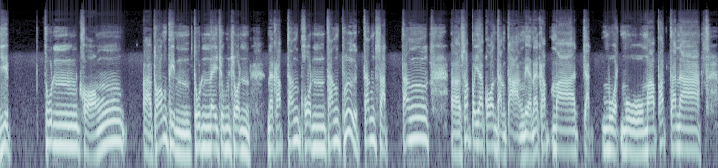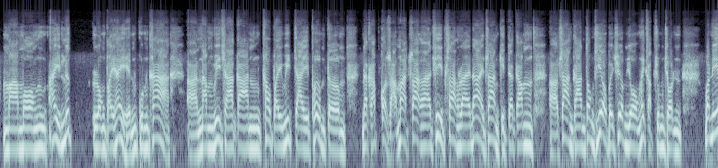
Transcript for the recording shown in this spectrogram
หยิบทุนของอท้องถิ่นทุนในชุมชนนะครับ ทั้งคนทั้งพืชทั้งสัตว์ ทั้งทรัพยากรต่างๆเนี่ยนะครับมาจัดหมวดหมู่มาพัฒนามามองให้ลึกลงไปให้เห็นคุณค่านำวิชาการเข้าไปวิจัยเพิ่มเติมนะครับ ก็สามารถสร้างอาชีพสร้างรายได้สร้างกิจกรรมสร้างการท่องเที่ยวไปเชื่อมโยงให้กับชุมชน วันนี้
